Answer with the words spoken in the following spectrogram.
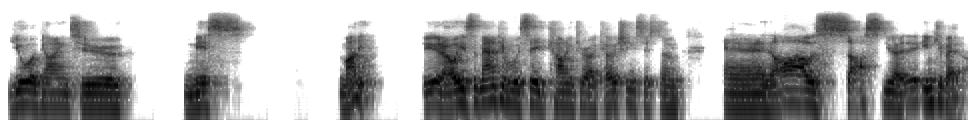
you are going to miss money. You know, it's the amount of people we see coming through our coaching system, and oh, I was sus. You know, incubator.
